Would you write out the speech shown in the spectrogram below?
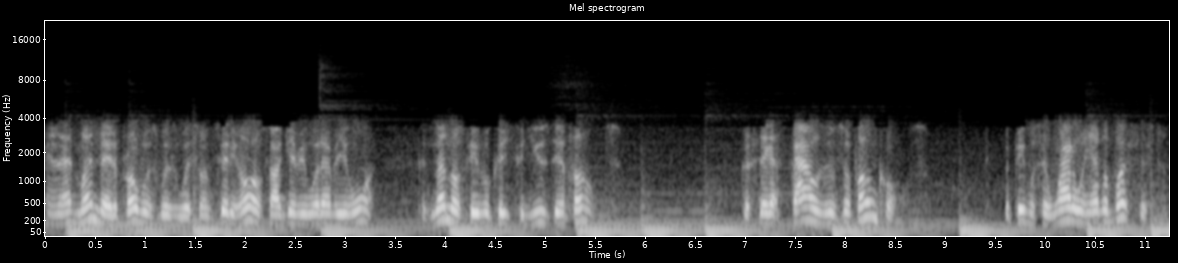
And that Monday, the provost was, was on City Hall, so I'll give you whatever you want. Because none of those people could, could use their phones. Because they got thousands of phone calls. But people said, why don't we have a bus system?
